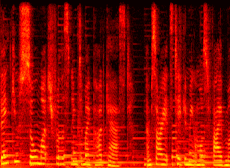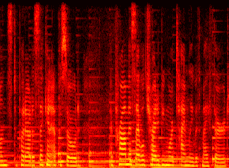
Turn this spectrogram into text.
Thank you so much for listening to my podcast. I'm sorry it's taken me almost five months to put out a second episode. I promise I will try to be more timely with my third.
